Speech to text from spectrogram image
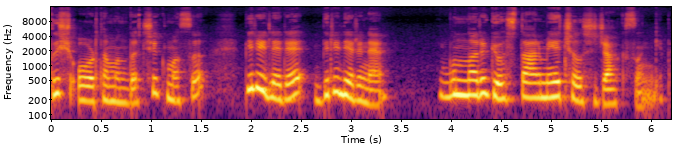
Dış ortamında çıkması birileri birilerine bunları göstermeye çalışacaksın gibi.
